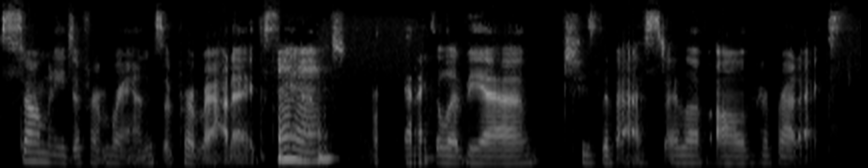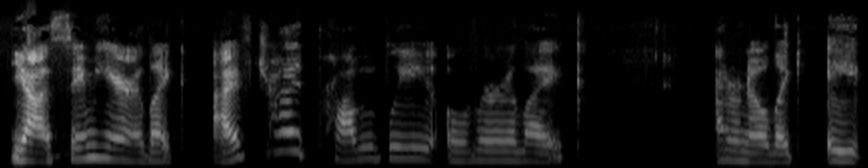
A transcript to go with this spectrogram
so many different brands of probiotics. Mm-hmm. And Organic Olivia, she's the best. I love all of her products. Yeah, same here. Like I've tried probably over like I don't know, like eight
